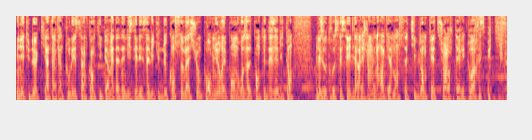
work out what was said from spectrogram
une étude qui intervient tous les cinq ans qui permet d'analyser les habitudes de consommation pour mieux répondre aux attentes des habitants. Les autres CCI de la région mèneront également ce type d'enquête sur leur territoire respectif.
